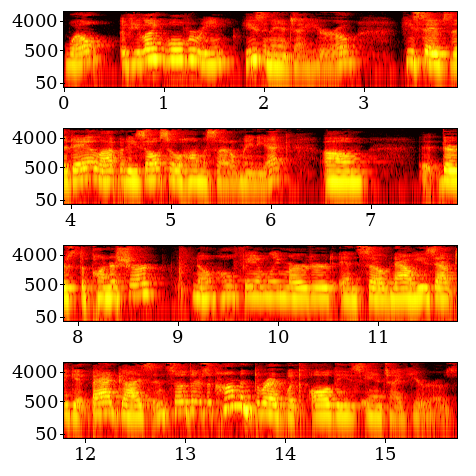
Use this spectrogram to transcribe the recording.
Well, if you like Wolverine, he's an anti hero. He saves the day a lot, but he's also a homicidal maniac. Um, there's the Punisher, you know, whole family murdered, and so now he's out to get bad guys. And so there's a common thread with all these anti-heroes.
